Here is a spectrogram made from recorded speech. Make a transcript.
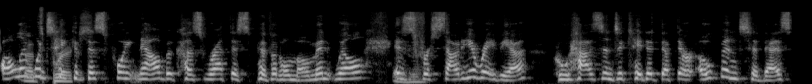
all it That's would take at this point now, because we're at this pivotal moment, Will, is mm-hmm. for Saudi Arabia, who has indicated that they're open to this,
